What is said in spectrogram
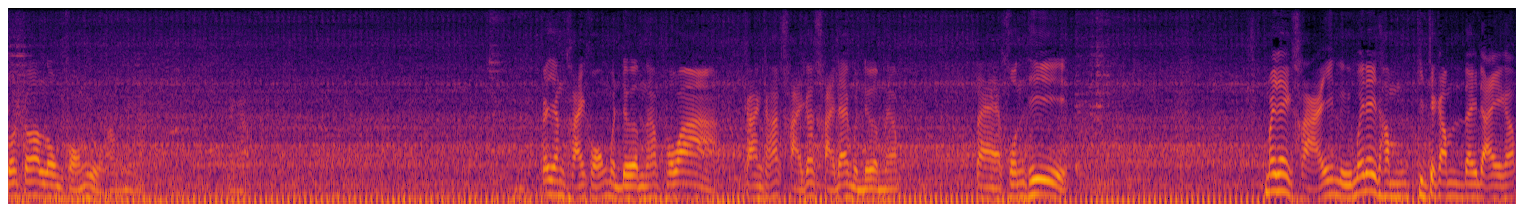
รถก็ลงของอยู่ครับนี่นะครับ ก็ยังขายของเหมือนเดิมนะครับ เพราะว่าการค้าขายก็ขายได้เหมือนเดิมนะครับ แต่คนที่ ไม่ได้ขายหรือไม่ได้ทำกิจกรรมใด ๆ ครับ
